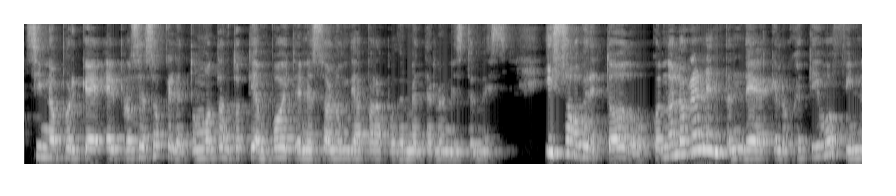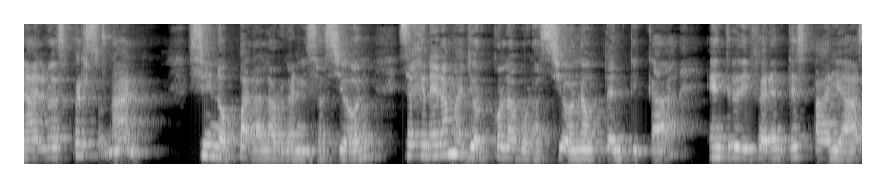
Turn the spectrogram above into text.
sino porque el proceso que le tomó tanto tiempo y tienes solo un día para poder meterlo en este mes. Y sobre todo, cuando logran entender que el objetivo final no es personal, sino para la organización, se genera mayor colaboración auténtica entre diferentes áreas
